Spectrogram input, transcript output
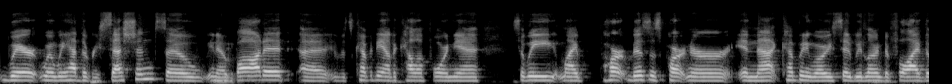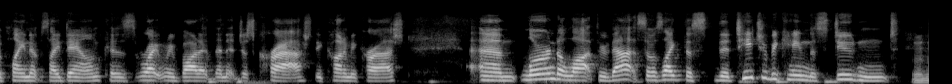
where when we had the recession so you know mm-hmm. bought it uh, it was a company out of california so we my part business partner in that company where we said we learned to fly the plane upside down because right when we bought it then it just crashed the economy crashed um, learned a lot through that so it was like this the teacher became the student mm-hmm.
